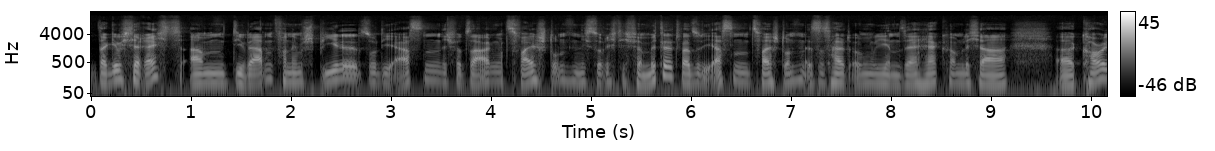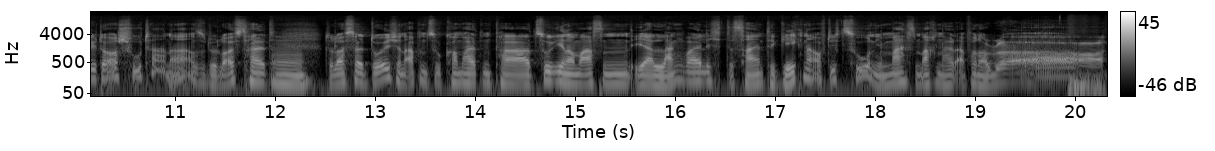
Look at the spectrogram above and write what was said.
da gebe ich dir recht, ähm, die werden von dem Spiel so die ersten, ich würde sagen, zwei Stunden nicht so richtig vermittelt, weil so die ersten zwei Stunden ist es halt irgendwie ein sehr herkömmlicher äh, Corridor-Shooter. Ne? Also du läufst halt, mhm. du läufst halt durch und ab und zu kommen halt ein paar zugegebenermaßen eher langweilig designte Gegner auf dich zu und die meisten machen halt einfach nur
